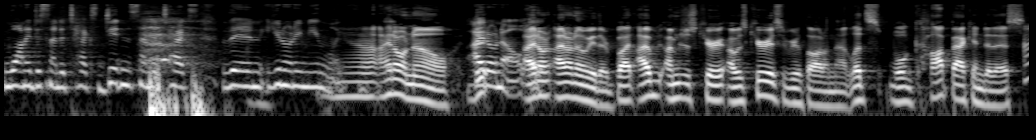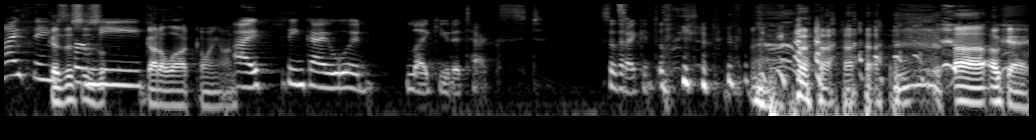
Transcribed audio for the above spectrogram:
wanted to send a text, didn't send a text. Then you know what I mean, like Yeah, I don't know. I don't know. I don't. I don't know either. But I, I'm just curious. I was curious of your thought on that. Let's. We'll hop back into this. I think because this me- got a lot going on. I think I would like you to text so that I could delete everything. Uh, okay,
